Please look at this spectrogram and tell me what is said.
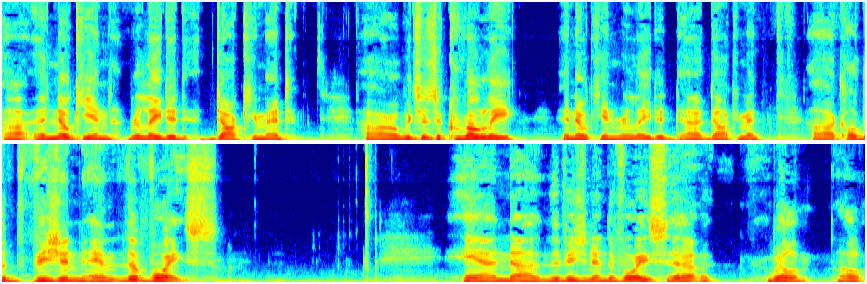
uh, Enochian related document, uh, which is a Crowley Enochian related uh, document uh, called The Vision and the Voice. And uh, the vision and the voice, well, I'll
